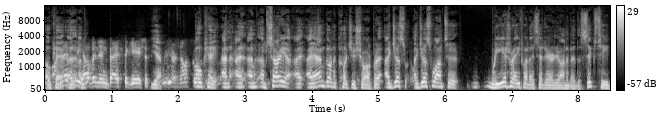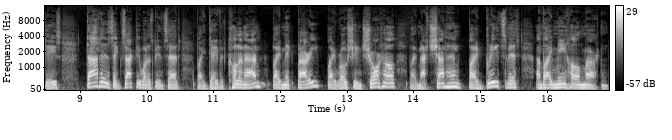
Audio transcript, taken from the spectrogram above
okay. Unless we uh, have an investigation, yeah. we are not going okay, and I, am I'm sorry, I, I, am going to cut you short, but I just, I just want to reiterate what I said earlier on about the six TDs. That is exactly what has been said by David Cullinane, by Mick Barry, by Roisin Shortall, by Matt Shanahan, by Bríd Smith, and by Micheál Martin.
